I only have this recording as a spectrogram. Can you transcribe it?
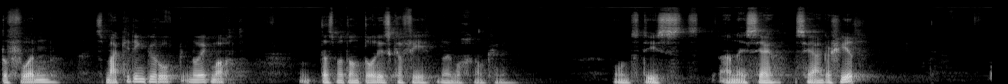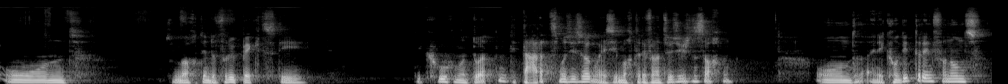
da vorne das Marketingbüro neu gemacht, dass wir dann da das Café neu machen haben können. Und die ist, Anna ist sehr, sehr engagiert und sie macht in der Früh die, die Kuchen und Torten, die Tarts, muss ich sagen, weil sie macht die französischen Sachen. Und eine Konditorin von uns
